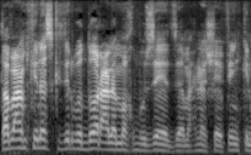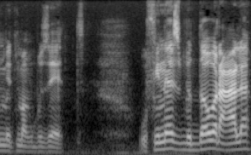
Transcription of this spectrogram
طبعا في ناس كتير بتدور على مخبوزات زي ما إحنا شايفين كلمة مخبوزات وفي ناس بتدور على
